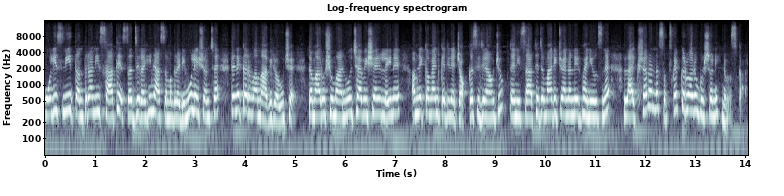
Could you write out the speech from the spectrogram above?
પોલીસની તંત્રની સાથે સજ્જ રહીને આ સમગ્ર ડિમોલેશન છે, તેને કરવામાં આવી રહ્યું છે. તમારું શું માનવું છે આ વિષયને લઈને? અમને કમેન્ટ કરીને ચોક્કસથી જણાવજો. તેની સાથે જ અમારી ચેનલ નિર્ભય ન્યૂઝને લાઇક શેર અને સબસ્ક્રાઇબ કરવાનું ભૂલશો નહીં. નમસ્કાર.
